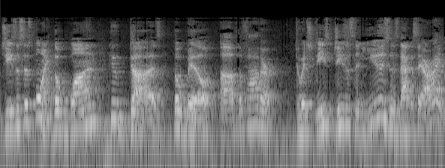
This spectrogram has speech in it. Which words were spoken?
Jesus' point the one who does the will of the Father. To which these, Jesus then uses that to say, all right,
